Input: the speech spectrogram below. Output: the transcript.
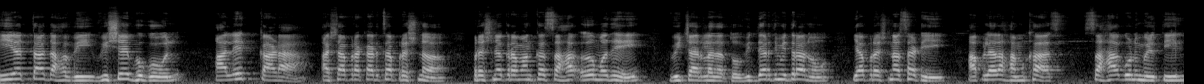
इयत्ता दहावी विषय भूगोल आलेख काढा अशा प्रकारचा प्रश्न प्रश्न क्रमांक सहा अ मध्ये विचारला जातो. विद्यार्थी मित्रांनो या प्रश्नासाठी आपल्याला हमखास सहा गुण मिळतील.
